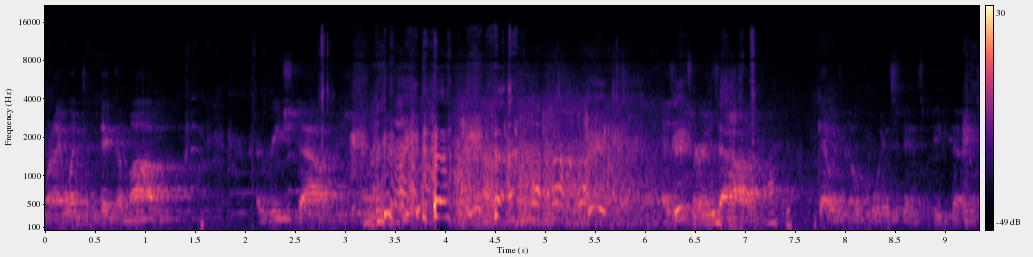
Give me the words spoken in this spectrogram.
when I went to pick him up, I reached out. As it turns out, that was no coincidence because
